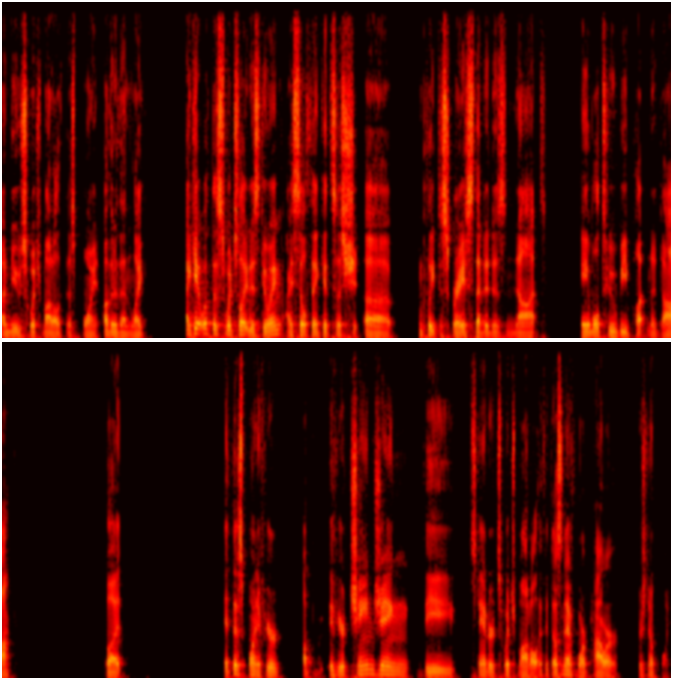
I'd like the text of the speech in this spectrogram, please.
a new Switch model at this point. Other than like, I get what the Switch Lite is doing. I still think it's a sh- uh, complete disgrace that it is not able to be put in a dock. But at this point, if you're up, if you're changing the standard Switch model, if it doesn't have more power, there's no point.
